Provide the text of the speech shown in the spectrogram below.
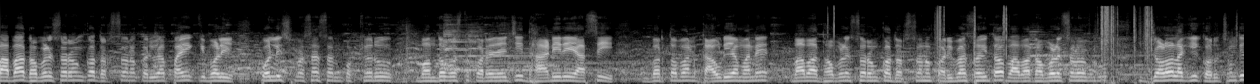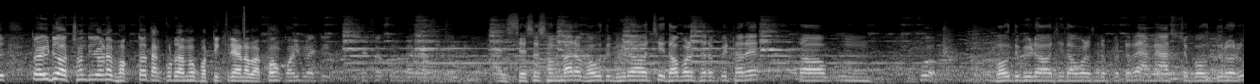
ବାବା ଧବଳେଶ୍ୱରଙ୍କ ଦର୍ଶନ କରିବା ପାଇଁ କିଭଳି ପୋଲିସ ପ୍ରଶାସନ ପକ୍ଷରୁ ବନ୍ଦୋବସ୍ତ କରାଯାଇଛି ଧାଡ଼ିରେ ଆସି ବର୍ତ୍ତମାନ କାଉଡ଼ିଆମାନେ ବାବା ଧବଳେଶ୍ୱରଙ୍କ ଦର୍ଶନ କରିବା ସହିତ ବାବା ଧବଳେଶ୍ୱରଙ୍କୁ ଜଳ ଲାଗି କରୁଛନ୍ତି। ତ ଏଇଠି ଅଛନ୍ତି ଜଣେ ଭକ୍ତ ତାଙ୍କଠୁ ଆମେ ପ୍ରତିକ୍ରିୟା ନେବା। କ'ଣ କହିବେ ଆଜି? ଶେଷ ସୋମବାର ଶେଷ ସୋମବାର ବହୁତ ଭିଡ଼ ଅଛି ଧବଳେଶ୍ୱର ପୀଠରେ। ତ ବହୁତ ଭିଡ଼ ଅଛି ଧବଳେଶ୍ୱର ପୀଠରେ। ଆମେ ଆସିଛୁ ବହୁତ ଦୂରରୁ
